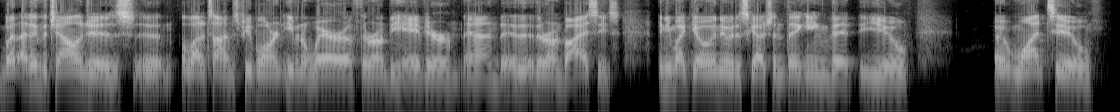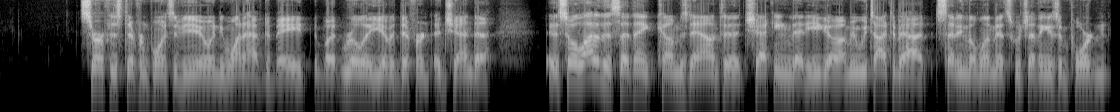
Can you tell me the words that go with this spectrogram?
But I think the challenge is uh, a lot of times people aren't even aware of their own behavior and uh, their own biases. And you might go into a discussion thinking that you uh, want to surface different points of view and you want to have debate, but really you have a different agenda. So a lot of this, I think, comes down to checking that ego. I mean, we talked about setting the limits, which I think is important.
